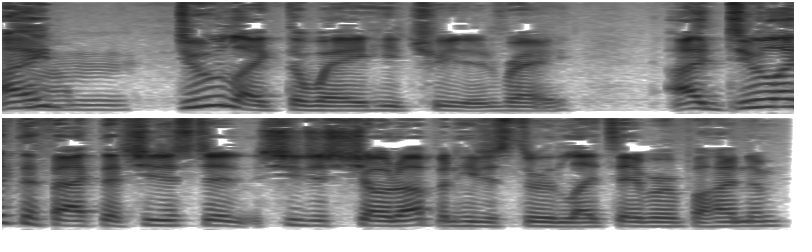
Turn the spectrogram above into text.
I Um, do like the way he treated Rey. I do like the fact that she just did. She just showed up and he just threw the lightsaber behind him.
